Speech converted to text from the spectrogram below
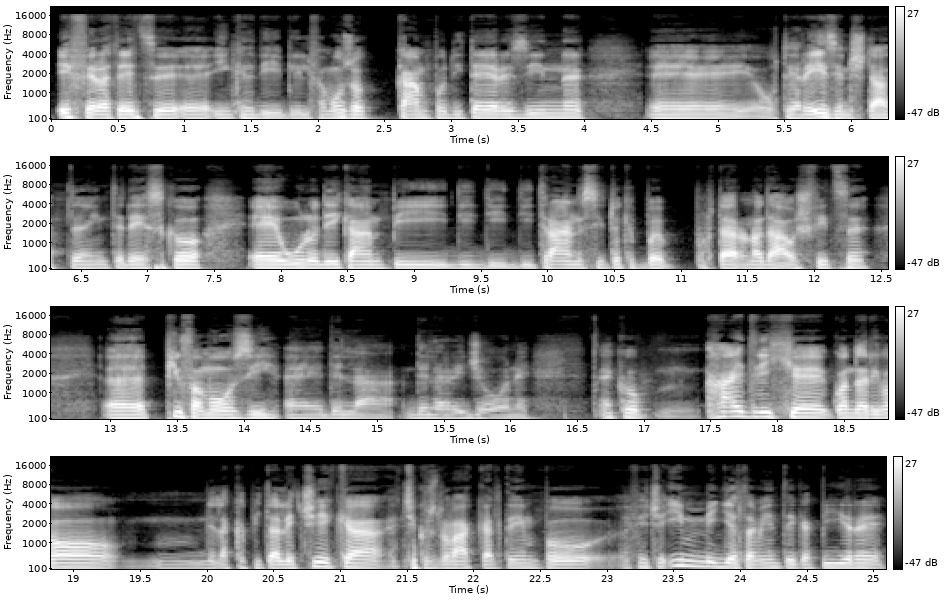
efferatezze eh, incredibili. Il famoso campo di Teresin eh, o Theresienstadt in tedesco è uno dei campi di, di transito che poi portarono ad Auschwitz eh, più famosi eh, della, della, regione. Ecco, Heydrich eh, quando arrivò mm, nella capitale ceca, cecoslovacca al tempo, fece immediatamente capire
